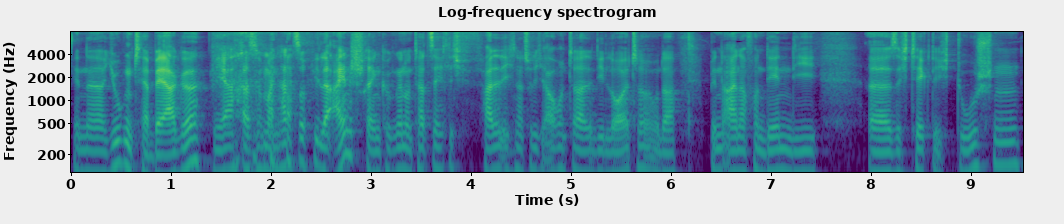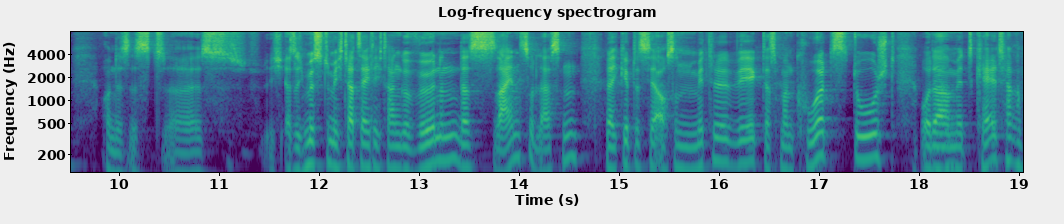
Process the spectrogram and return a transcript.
in einer Jugendherberge. Ja. Also man hat so viele Einschränkungen und tatsächlich falle ich natürlich auch unter die Leute oder bin einer von denen, die äh, sich täglich duschen und es ist, äh, es ich, also ich müsste mich tatsächlich daran gewöhnen, das sein zu lassen. Vielleicht gibt es ja auch so einen Mittelweg, dass man kurz duscht oder ja. mit kälterem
